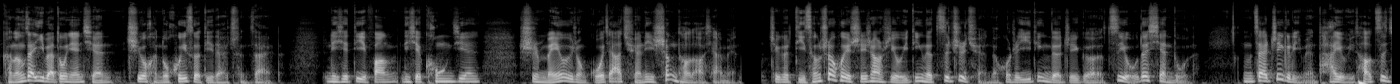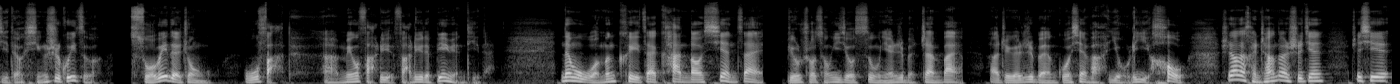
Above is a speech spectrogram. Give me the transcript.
可能在一百多年前是有很多灰色地带存在的，那些地方那些空间是没有一种国家权力渗透到下面的。这个底层社会实际上是有一定的自治权的，或者一定的这个自由的限度的。那么在这个里面，它有一套自己的行事规则，所谓的这种无法的啊，没有法律法律的边缘地带。那么我们可以再看到现在，比如说从一九四五年日本战败啊，这个日本国宪法有了以后，实际上在很长一段时间，这些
